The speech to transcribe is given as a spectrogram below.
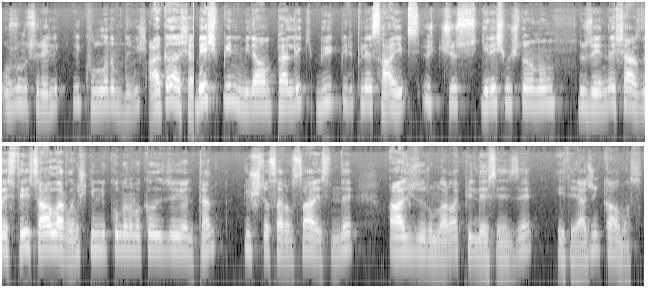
uzun sürelik kullanım demiş. Arkadaşlar 5000 miliamperlik büyük bir pile sahip. 300 gelişmiş donanım düzeyinde şarj desteği sağlar demiş. Günlük kullanım akıllıca yöntem güç tasarruf sayesinde acil durumlarda pil desteğinize ihtiyacın kalmaz.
